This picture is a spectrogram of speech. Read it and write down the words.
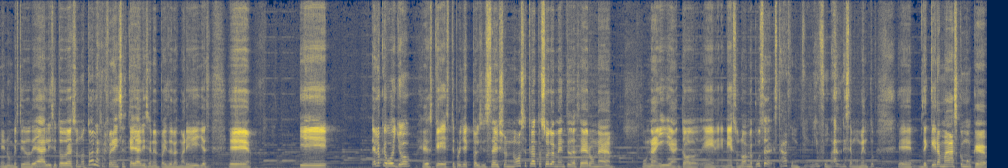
en, un vestido de Alice y todo eso no todas las referencias que hay a Alice en el país de las maravillas eh, y ya lo que voy yo es que este proyecto Alicization no se trata solamente de hacer una una IA en todo en, eso no me puse estaba bien fumado en ese momento eh, de que era más como que,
